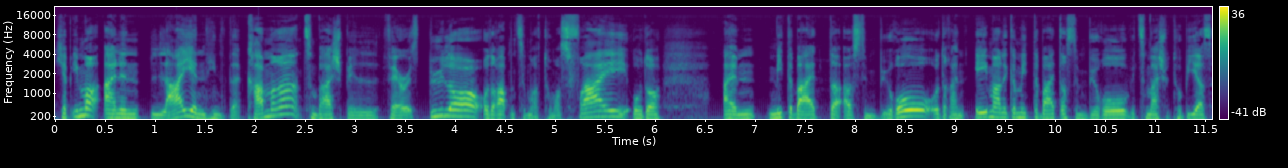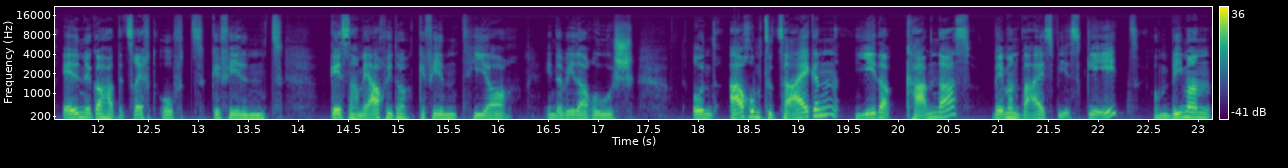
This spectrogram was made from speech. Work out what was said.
Ich habe immer einen Laien hinter der Kamera, zum Beispiel Ferris Bühler oder ab und zu mal Thomas Frei oder ein Mitarbeiter aus dem Büro oder ein ehemaliger Mitarbeiter aus dem Büro, wie zum Beispiel Tobias Elmiger hat jetzt recht oft gefilmt. Gestern haben wir auch wieder gefilmt hier in der Villa Rouge. Und auch um zu zeigen, jeder kann das, wenn man weiß, wie es geht und wie man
